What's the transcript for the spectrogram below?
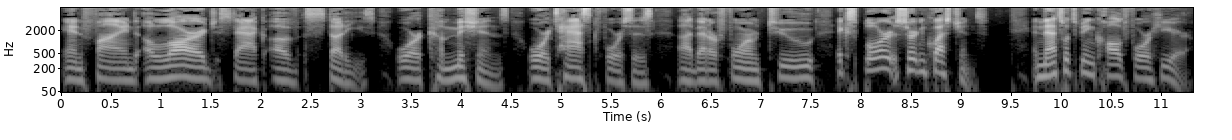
and find a large stack of studies or commissions or task forces uh, that are formed to explore certain questions. And that's what's being called for here.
